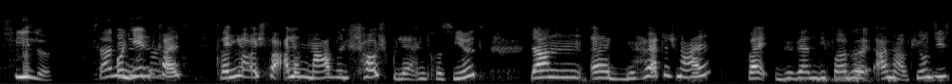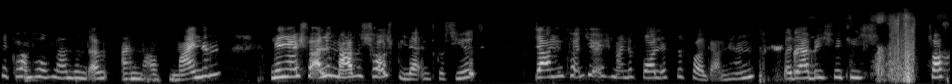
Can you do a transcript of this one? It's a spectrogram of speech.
viele. Sagen Und jedenfalls, wenn ihr euch für alle Marvel-Schauspieler interessiert, dann äh, hört euch mal, weil wir werden die Folge einmal auf Jonsis Account hochladen und ein- einmal auf meinem. Wenn ihr euch für alle Marvel-Schauspieler interessiert, dann könnt ihr euch meine vorletzte Folge anhören, weil da habe ich wirklich fast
